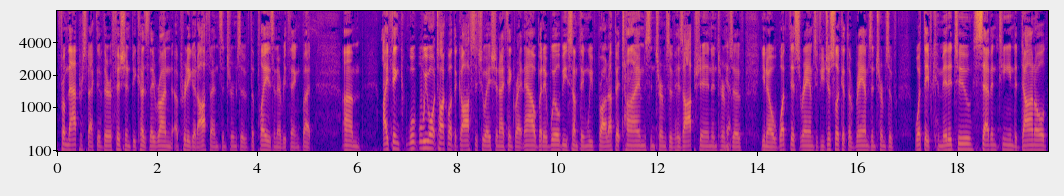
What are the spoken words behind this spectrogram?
from that perspective, they're efficient because they run a pretty good offense in terms of the plays and everything. But um, I think we won't talk about the Goff situation. I think right now, but it will be something we've brought up at times in terms of his option, in terms of you know what this Rams. If you just look at the Rams in terms of what they've committed to, seventeen to Donald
